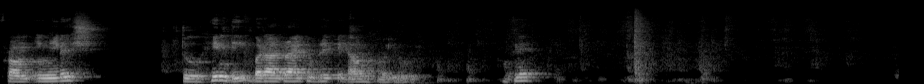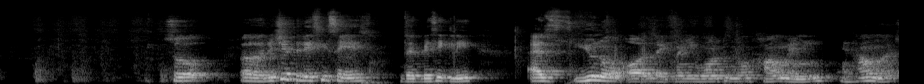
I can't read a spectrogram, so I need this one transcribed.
from English to Hindi, but I'll try to break it down for you. Okay. So uh, Richard DeLacy says that basically, as you know, or like when you want to know how many and how much,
